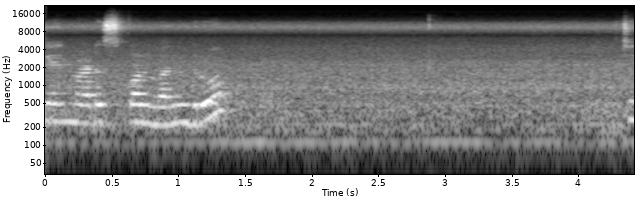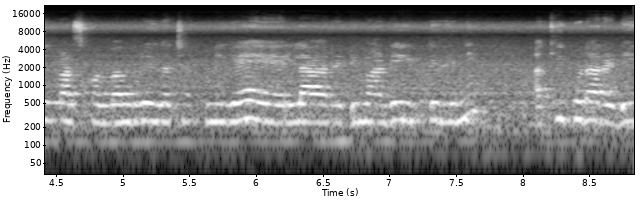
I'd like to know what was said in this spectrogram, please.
ಚೇಂಜ್ ಮಾಡಿಸ್ಕೊಂಡು ಬಂದರು. ಚೇಂಜ್ ಮಾಡಿಸ್ಕೊಂಡು ಬಂದರು. ಈಗ ಚಟ್ನಿಗೆ ಎಲ್ಲ ರೆಡಿ ಮಾಡಿ ಇಟ್ಟಿದ್ದೀನಿ. ಅಕ್ಕಿ ಕೂಡ ರೆಡಿ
